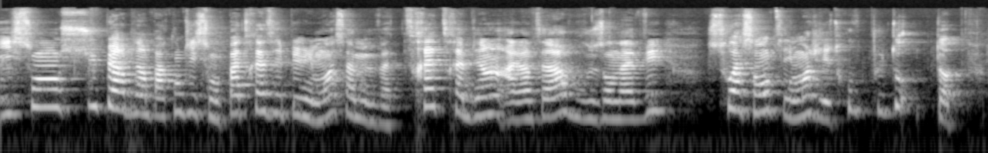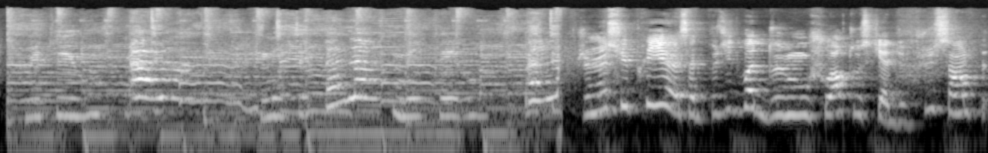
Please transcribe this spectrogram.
ils sont super bien. Par contre, ils sont pas très épais. Mais moi, ça me va très très bien. À l'intérieur, vous en avez 60. Et moi, je les trouve plutôt top. Où? Mais t'es pas là où? Je me suis pris euh, cette petite boîte de mouchoirs, tout ce qu'il y a de plus simple.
